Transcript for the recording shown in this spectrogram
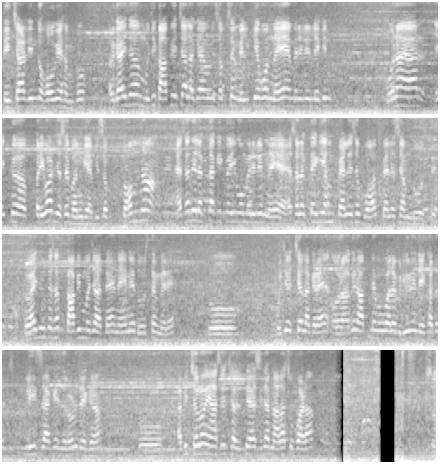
तीन चार दिन तो हो गए हमको। और गाई गाइज़ मुझे काफ़ी अच्छा लगा है उन सबसे मिलके। वो नए हैं मेरे लिए, लेकिन वो ना यार एक परिवार जैसे बन गए अभी सब। तो हम ना, ऐसा नहीं लगता कि कहीं वो मेरे लिए नए हैं। ऐसा लगता है कि हम पहले से, बहुत पहले से हम दोस्त थे तो गाइज़ उनके साथ काफ़ी मज़ा आता है। नए नए दोस्त हैं मेरे। तो मुझे अच्छा लग रहा है और अगर आपने वो वाला वीडियो नहीं देखा तो प्लीज़ जाके ज़रूर देखना। तो अभी चलो यहाँ से चलते हैं सीधा नाला सुपाड़ा। सो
